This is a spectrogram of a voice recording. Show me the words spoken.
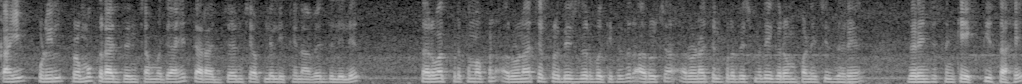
काही पुढील प्रमुख राज्यांच्यामध्ये आहेत. त्या राज्यांची आपल्याला इथे नावे दिलेली आहेत. सर्वात प्रथम आपण अरुणाचल प्रदेश जर बघितलं तर अरुचा अरुणाचल प्रदेशमध्ये गरम पाण्याची झरे झऱ्यांची संख्या एकतीस आहे.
